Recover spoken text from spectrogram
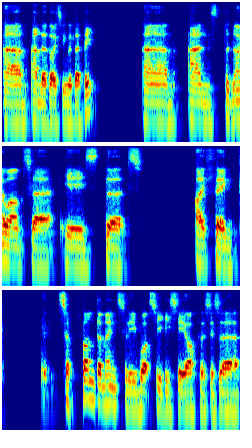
Um, and they're voting with their feet. Um, and the no answer is that I think so fundamentally, what CDC offers is a,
